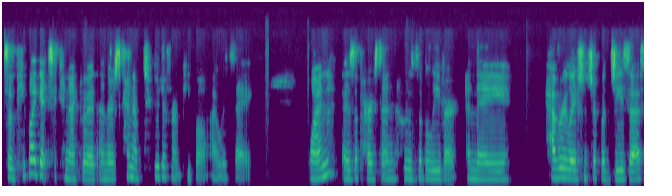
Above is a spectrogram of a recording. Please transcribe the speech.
so people I get to connect with, and there's kind of two different people, I would say. One is a person who's a believer and they have a relationship with Jesus.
